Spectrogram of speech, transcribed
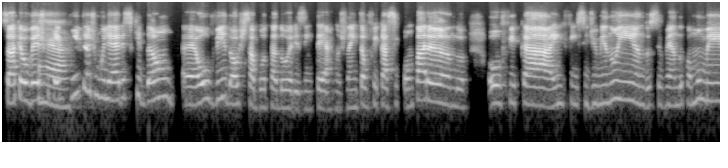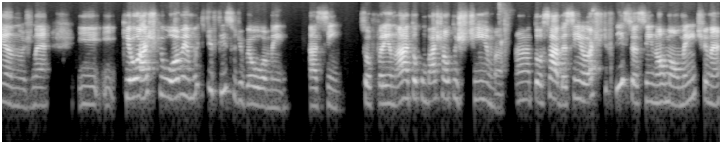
Só que eu vejo é. que tem é. muitas mulheres que dão é, ouvido aos sabotadores internos, né? Então ficar se comparando ou ficar, enfim, se diminuindo, se vendo como menos, né? E, e que eu acho que o homem é muito difícil de ver o homem assim, sofrendo, ah, tô com baixa autoestima, ah, tô, sabe, assim, eu acho difícil, assim, normalmente, né?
